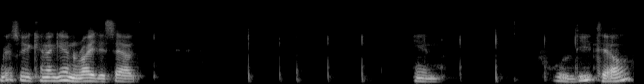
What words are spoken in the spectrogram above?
Okay, so you can again write this out in full detail.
